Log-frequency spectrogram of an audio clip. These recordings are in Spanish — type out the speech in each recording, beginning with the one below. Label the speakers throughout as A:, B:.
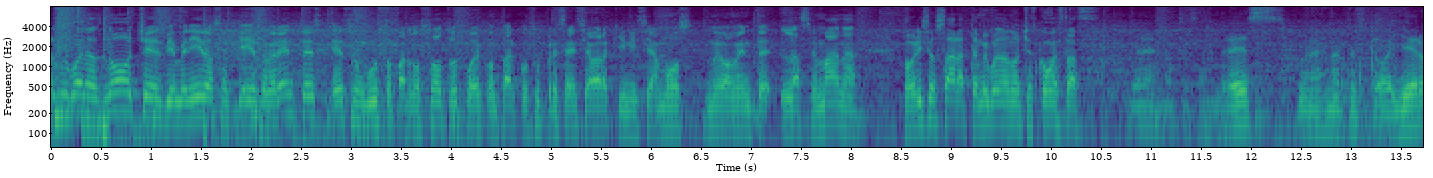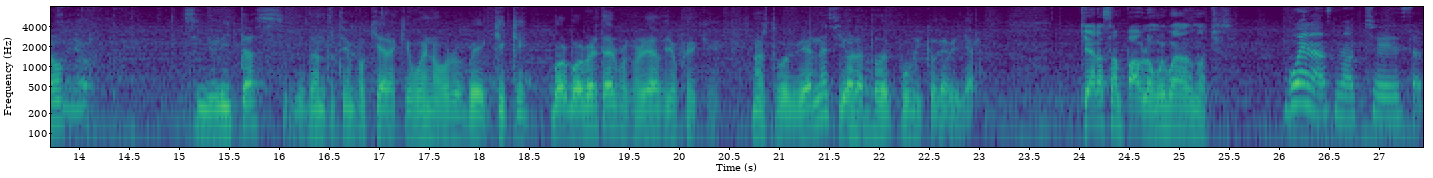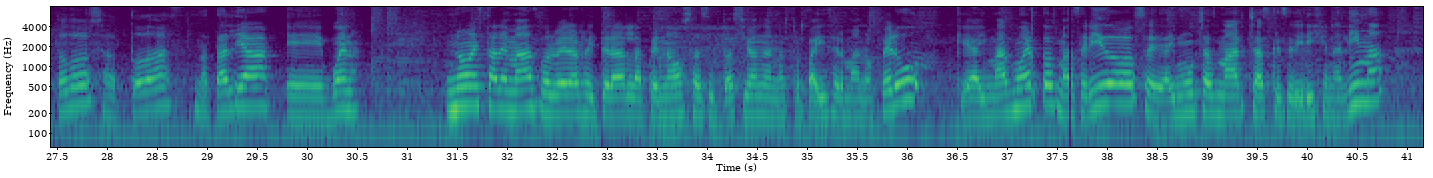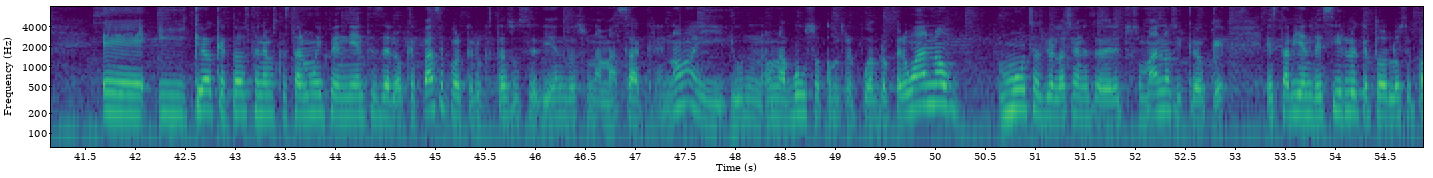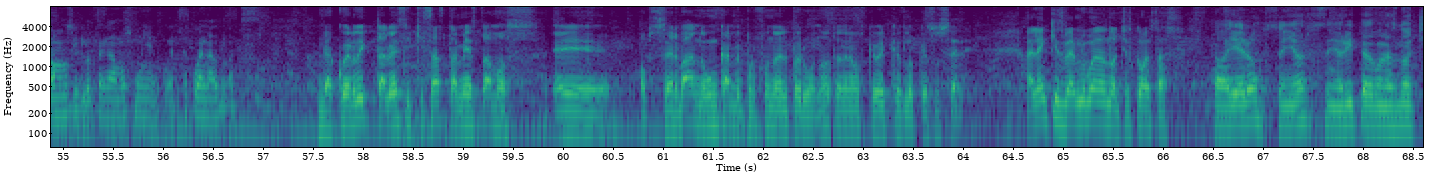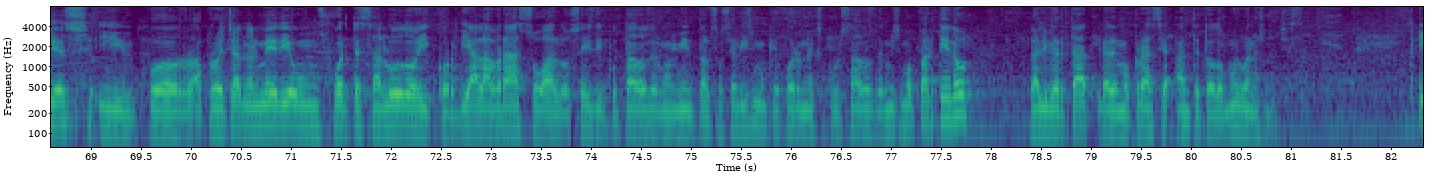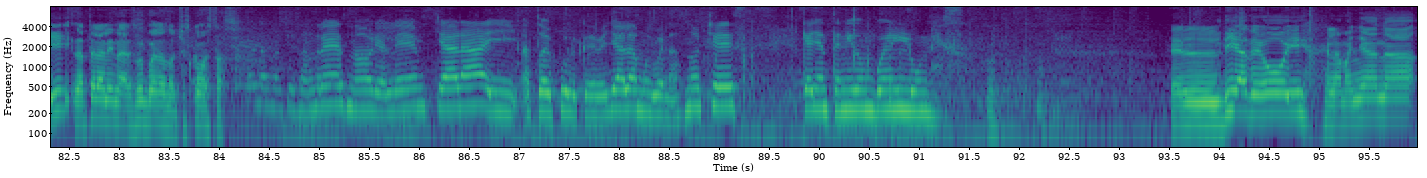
A: Muy buenas noches, bienvenidos aquí a Irreverentes. Es un gusto para nosotros poder contar con su presencia ahora que iniciamos nuevamente la semana. Mauricio Zárate, muy buenas noches, ¿cómo estás?
B: Buenas noches Andrés, buenas noches caballero.
A: Señor.
B: Señoritas, de tanto tiempo que era, qué bueno volver, que, que, vol- volverte a ver, porque en realidad yo fui que no estuvo el viernes y ahora todo el público de Avellar.
A: Kiara San Pablo, muy buenas noches.
C: Buenas noches a todos, a todas. Natalia, eh, bueno, no está de más volver a reiterar la penosa situación en nuestro país hermano Perú, que hay más muertos, más heridos, eh, hay muchas marchas que se dirigen a Lima. eh, y creo que todos tenemos que estar muy pendientes de lo que pase porque lo que está sucediendo es una masacre, ¿no? Y un, un abuso contra el pueblo peruano, muchas violaciones de derechos humanos y creo que está bien decirlo y que todos lo sepamos y lo tengamos muy en cuenta. Buenas noches.
A: De acuerdo, y tal vez y quizás también estamos eh, observando un cambio profundo en el Perú, ¿no? Tendremos que ver qué es lo que sucede. Alen Kisber, muy buenas noches, ¿cómo estás?
D: Caballero, señor, señoritas, buenas noches y por aprovechando el medio, un fuerte saludo y cordial abrazo a los seis diputados del Movimiento al Socialismo que fueron expulsados del mismo partido. La libertad y la democracia ante todo. Muy buenas noches.
A: Y Natalia Linares, muy buenas noches, ¿cómo estás?
E: Buenas noches Andrés, Noria, Lem, Kiara y a todo el público de Bellala, muy buenas noches. Que hayan tenido un buen lunes.
A: El día de hoy, en la mañana,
